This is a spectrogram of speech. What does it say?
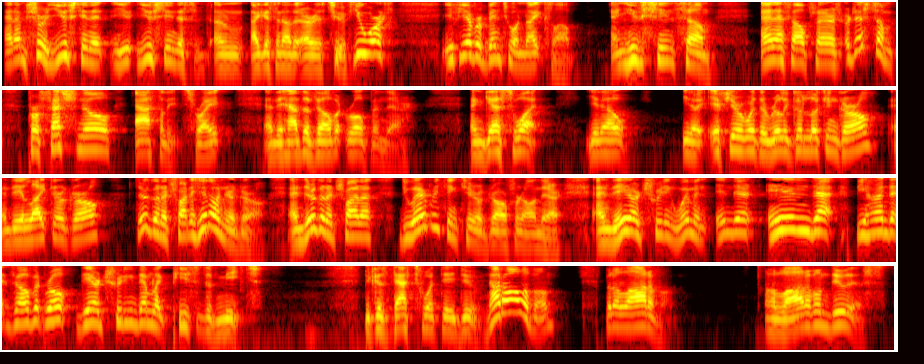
and I'm sure you've seen it, you, you've seen this, um, I guess, in other areas too. If you work, if you ever been to a nightclub and you've seen some NFL players or just some professional athletes, right? And they have the velvet rope in there. And guess what? You know, you know, if you're with a really good looking girl and they like your girl, they're going to try to hit on your girl and they're going to try to do everything to your girlfriend on there. And they are treating women in there, in that, behind that velvet rope, they are treating them like pieces of meat because that's what they do. Not all of them, but a lot of them. A lot of them do this.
